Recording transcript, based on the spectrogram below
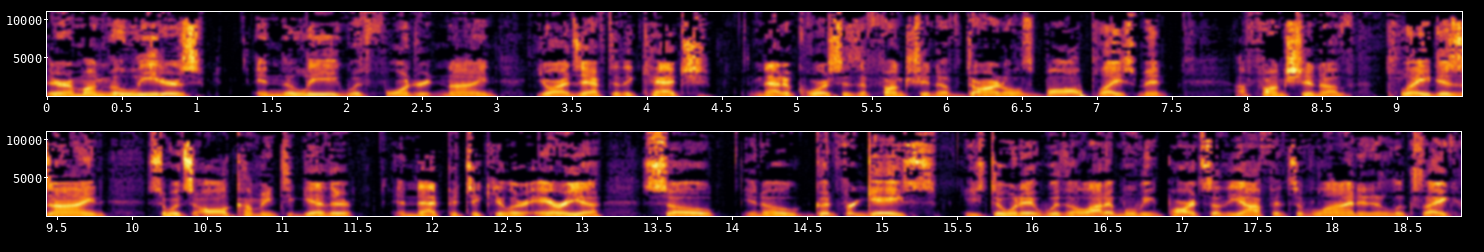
they're among the leaders in the league with 409 yards after the catch. And that, of course, is a function of Darnold's ball placement, a function of play design. So it's all coming together in that particular area. So, you know, good for Gase. He's doing it with a lot of moving parts on the offensive line, and it looks like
